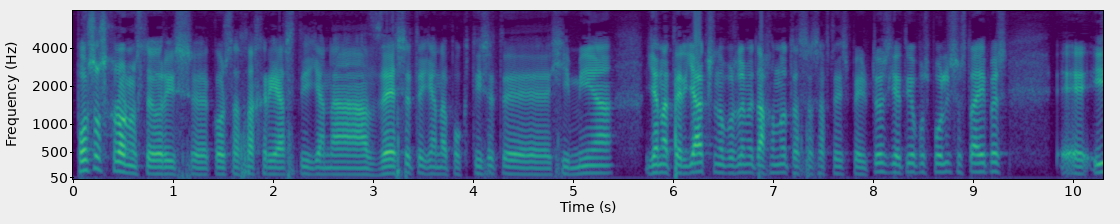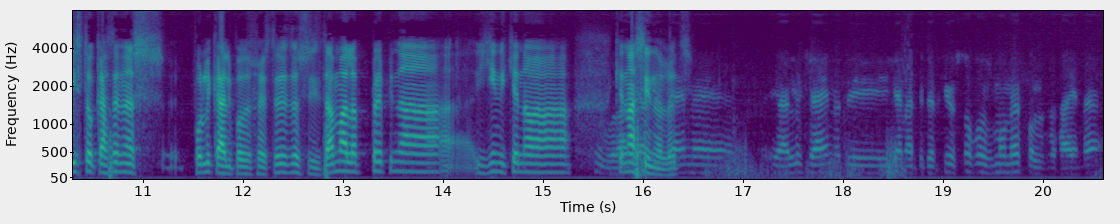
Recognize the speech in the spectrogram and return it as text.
Πόσος χρόνος θεωρείς ε, Κώστα θα χρειαστεί για να δέσετε, για να αποκτήσετε χημεία, για να ταιριάξουν όπως λέμε τα χνότα σας σε αυτές τις περιπτώσεις, γιατί όπως πολύ σωστά είπες, ε, είστε ο καθένας πολύ καλή ποδοσφαιριστές, δεν το συζητάμε, αλλά πρέπει να γίνει και ένα, και ένα σύνολο. Έτσι. Είναι, η αλήθεια είναι ότι για να επιτευχθεί ο στόχος μόνο εύκολος δεν θα είναι.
